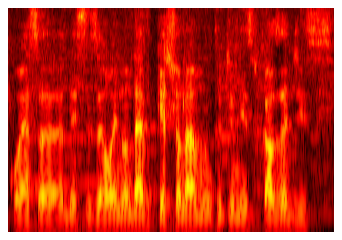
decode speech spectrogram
com essa decisão e não deve questionar muito o Diniz por causa disso.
